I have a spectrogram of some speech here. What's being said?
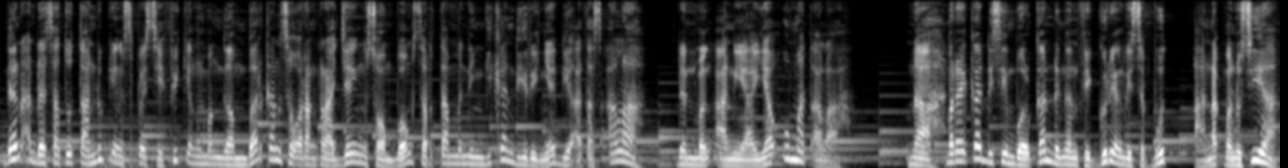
Dan ada satu tanduk yang spesifik yang menggambarkan seorang raja yang sombong serta meninggikan dirinya di atas Allah dan menganiaya umat Allah. Nah, mereka disimbolkan dengan figur yang disebut anak manusia,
